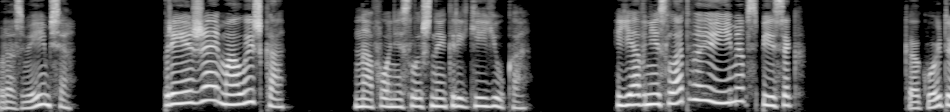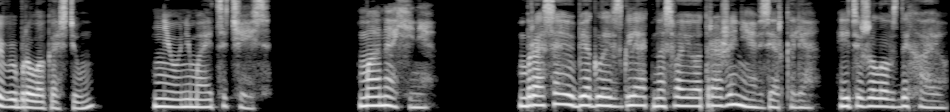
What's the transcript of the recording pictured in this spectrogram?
развеемся. Приезжай, малышка, на фоне слышны крики Юка. «Я внесла твое имя в список». «Какой ты выбрала костюм?» Не унимается Чейз. «Монахини». Бросаю беглый взгляд на свое отражение в зеркале и тяжело вздыхаю.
